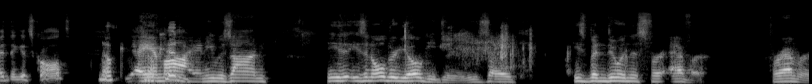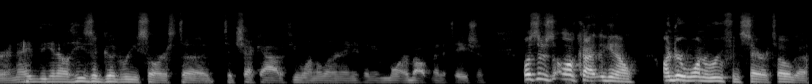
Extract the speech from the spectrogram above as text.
I think it's called No, no AMI, kidding. and he was on. He's he's an older yogi dude. He's like he's been doing this forever, forever, and I, you know he's a good resource to to check out if you want to learn anything more about meditation. Plus, there's all kind, you know, under one roof in Saratoga.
